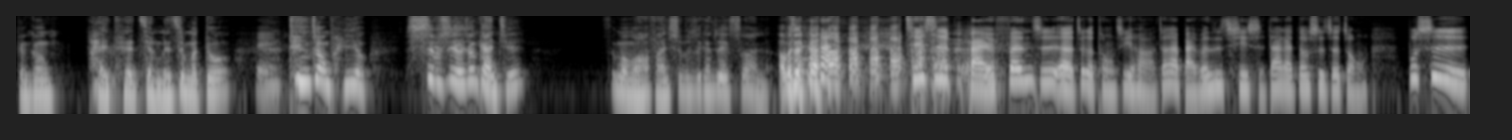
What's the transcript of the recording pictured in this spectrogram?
刚刚派特讲了这么多，对，听众朋友是不是有一种感觉？这么麻烦，是不是干脆算了啊？不是，其实百分之呃，这个统计哈，大概百分之七十，大概都是这种，不是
